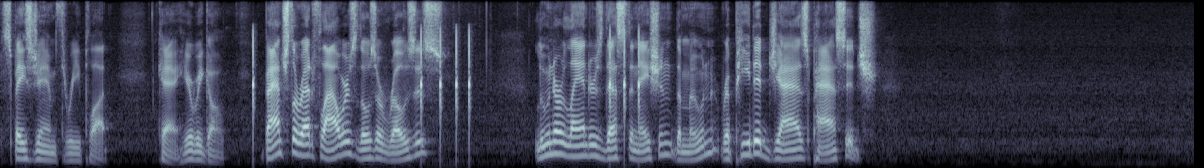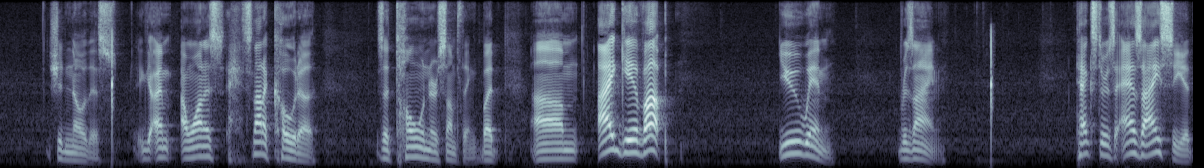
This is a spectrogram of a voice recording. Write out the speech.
Space Jam 3 plot. Okay, here we go. Bachelorette flowers, those are roses. Lunar lander's destination, the moon. Repeated jazz passage. Should know this. I'm, I want to. It's not a coda. It's a tone or something. But um, I give up. You win. Resign. Texters, as I see it,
